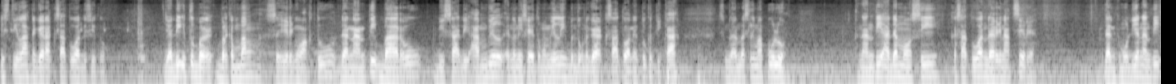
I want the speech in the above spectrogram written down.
istilah negara kesatuan di situ. Jadi itu ber, berkembang seiring waktu dan nanti baru bisa diambil Indonesia itu memilih bentuk negara kesatuan itu ketika 1950. Nanti ada mosi kesatuan dari Natsir ya. Dan kemudian nanti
